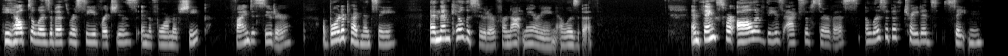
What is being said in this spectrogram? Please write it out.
He helped Elizabeth receive riches in the form of sheep, find a suitor, abort a pregnancy, and then kill the suitor for not marrying Elizabeth. And thanks for all of these acts of service, Elizabeth traded Satan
